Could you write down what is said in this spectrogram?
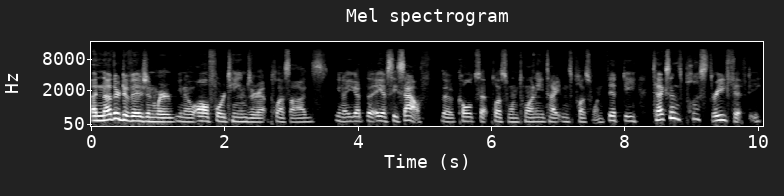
another division where you know all four teams are at plus odds. You know, you got the AFC South, the Colts at plus one twenty, Titans plus one fifty, Texans plus three fifty,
